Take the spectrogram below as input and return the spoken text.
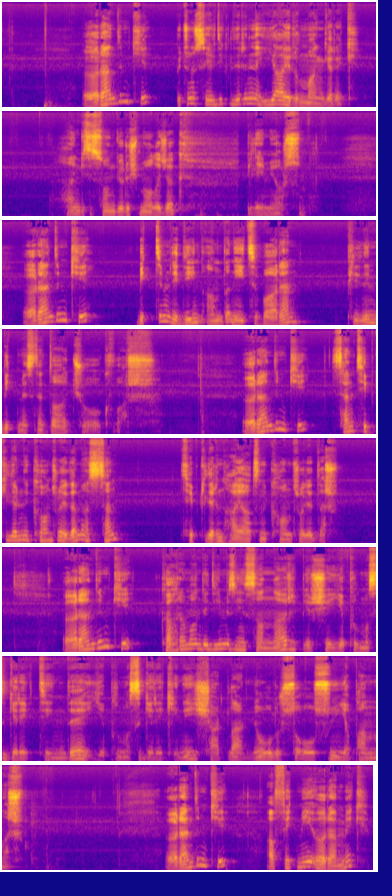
Öğrendim ki bütün sevdiklerinle iyi ayrılman gerek. Hangisi son görüşme olacak bilemiyorsun. Öğrendim ki bittim dediğin andan itibaren pilinin bitmesine daha çok var. Öğrendim ki sen tepkilerini kontrol edemezsen tepkilerin hayatını kontrol eder. Öğrendim ki kahraman dediğimiz insanlar bir şey yapılması gerektiğinde yapılması gerekeni şartlar ne olursa olsun yapanlar. Öğrendim ki affetmeyi öğrenmek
